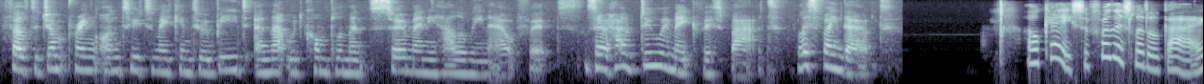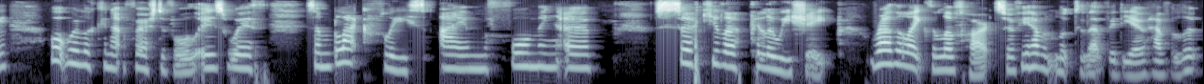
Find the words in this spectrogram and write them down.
felt a jump ring onto to make into a bead and that would complement so many Halloween outfits. So how do we make this bat? Let's find out. Okay, so for this little guy, what we're looking at first of all is with some black fleece, I'm forming a circular pillowy shape rather like the love heart. So if you haven't looked at that video, have a look.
